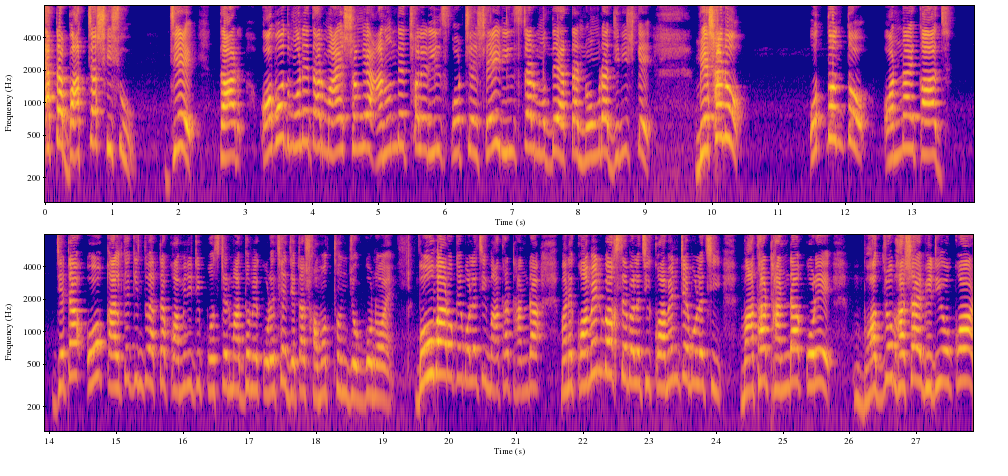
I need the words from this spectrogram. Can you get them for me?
একটা বাচ্চা শিশু যে তার অবোধ মনে তার মায়ের সঙ্গে আনন্দের ছলে রিলস করছে, সেই রিলসটার মধ্যে একটা নোংরা জিনিসকে মেশানো অত্যন্ত অন্যায় কাজ যেটা ও কালকে কিন্তু একটা কমিউনিটি পোস্টের মাধ্যমে করেছে, যেটা সমর্থনযোগ্য নয়। বহুবার ওকে বলেছি, মাথা ঠান্ডা মানে কমেন্ট বক্সে বলেছি কমেন্টে বলেছি, মাথা ঠান্ডা করে ভদ্র ভাষায় ভিডিও কর।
